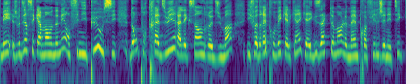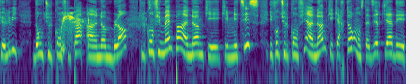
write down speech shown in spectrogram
mais je veux dire, c'est qu'à un moment donné, on finit plus aussi. Donc, pour traduire Alexandre Dumas, il faudrait trouver quelqu'un qui a exactement le même profil génétique que lui. Donc, tu le confies pas à un homme blanc, tu le confies même pas à un homme qui est, qui est métis. Il faut que tu le confies à un homme qui est carteron, c'est-à-dire qui a des,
